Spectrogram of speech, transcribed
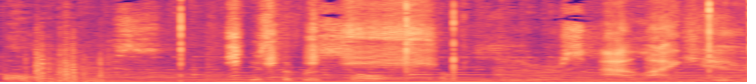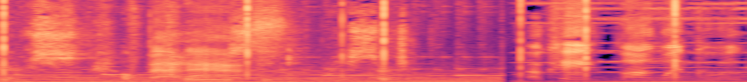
All this is the result of years. I like. Years of Badass. painstaking research. Okay, long one.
